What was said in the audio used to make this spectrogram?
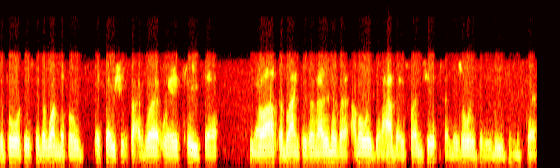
supporters to the wonderful associates that I've worked with, through to you know, Arthur Blank as an owner, but I'm always going to have those friendships, and there's always going to be reasons to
